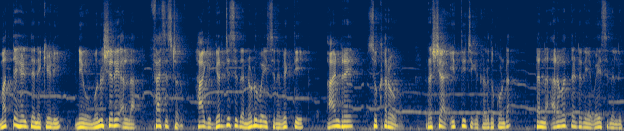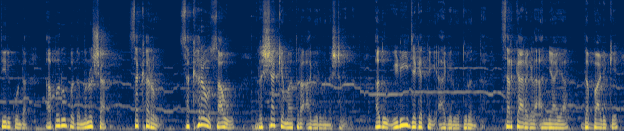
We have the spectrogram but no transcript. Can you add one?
ಮತ್ತೆ ಹೇಳ್ತೇನೆ ಕೇಳಿ ನೀವು ಮನುಷ್ಯರೇ ಅಲ್ಲ, ಫ್ಯಾಸಿಸ್ಟರು. ಹಾಗೆ ಗರ್ಜಿಸಿದ ನಡುವಯಸ್ಸಿನ ವ್ಯಕ್ತಿ ಆಂಡ್ರೆ ಸುಖರೋವ್. ರಷ್ಯಾ ಇತ್ತೀಚೆಗೆ ಕಳೆದುಕೊಂಡ, ತನ್ನ ಅರವತ್ತೆಂಟನೆಯ ವಯಸ್ಸಿನಲ್ಲಿ ತೀರಿಕೊಂಡ ಅಪರೂಪದ ಮನುಷ್ಯ ಸಖರೋವ್. ಸಖರೋವ್ ಸಾವು ರಷ್ಯಾಕ್ಕೆ ಮಾತ್ರ ಆಗಿರುವ ನಷ್ಟವಲ್ಲ ಅದು ಇಡೀ ಜಗತ್ತಿಗೆ ಆಗಿರುವ ದುರಂತ. ಸರ್ಕಾರಗಳ ಅನ್ಯಾಯ, ದಬ್ಬಾಳಿಕೆ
